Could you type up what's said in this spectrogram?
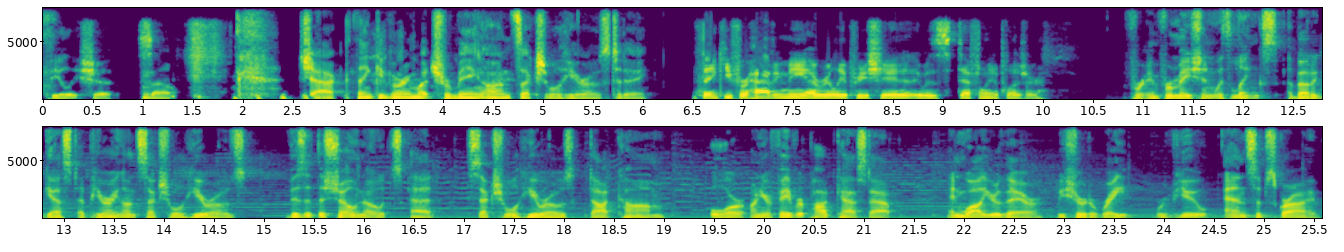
feely shit. So, Jack, thank you very much for being on Sexual Heroes today. Thank you for having me. I really appreciate it. It was definitely a pleasure. For information with links about a guest appearing on Sexual Heroes, visit the show notes at sexualheroes.com or on your favorite podcast app. And while you're there, be sure to rate, review, and subscribe.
